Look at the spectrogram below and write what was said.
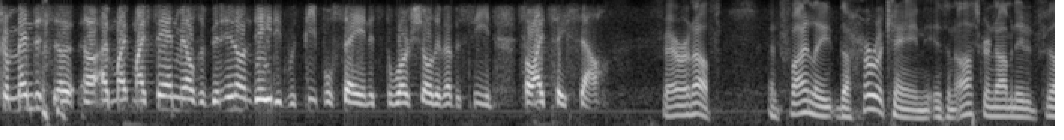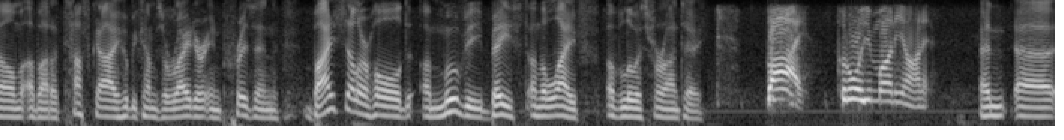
tremendous. Uh, uh, my my fan mails have been inundated with people saying it's the worst show they've ever seen. So I'd say sell. Fair enough. And finally, The Hurricane is an Oscar nominated film about a tough guy who becomes a writer in prison. Buy, sell, or hold a movie based on the life of Louis Ferrante. Buy. Put all your money on it. And, uh,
